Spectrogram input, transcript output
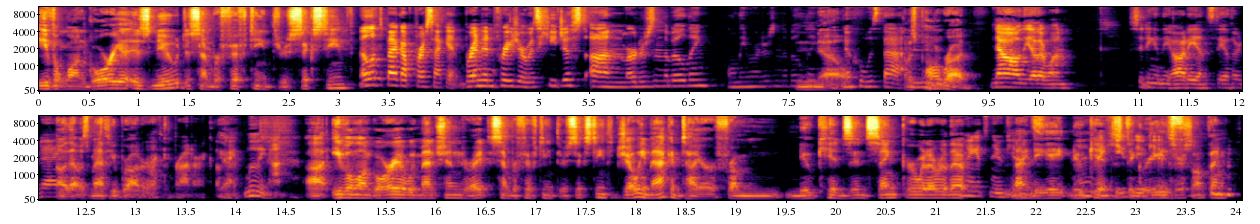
Eva Longoria is new, December 15th through 16th. Now let's back up for a second. Brendan Fraser, was he just on Murders in the Building? Only Murders in the Building? No. No, who was that? It was Paul Rudd. No, the other one. Sitting in the audience the other day. Oh, that was Matthew Broderick. Matthew Broderick. Okay, Yeah. moving on. Uh, Eva Longoria, we mentioned, right? December 15th through 16th. Joey McIntyre from New Kids in Sync or whatever that. I think it's New Kids. 98 New Kids he's New degrees Kids. or something.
